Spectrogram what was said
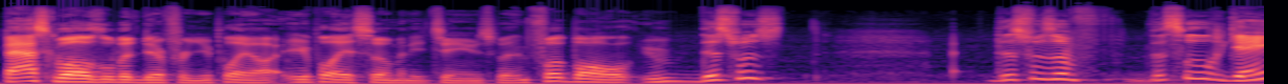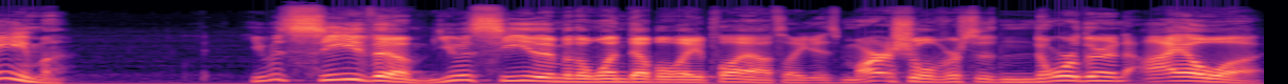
Basketball is a little bit different. You play you play so many teams, but in football, this was this was a this was a game. You would see them. You would see them in the one double A playoffs. Like it's Marshall versus Northern Iowa,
